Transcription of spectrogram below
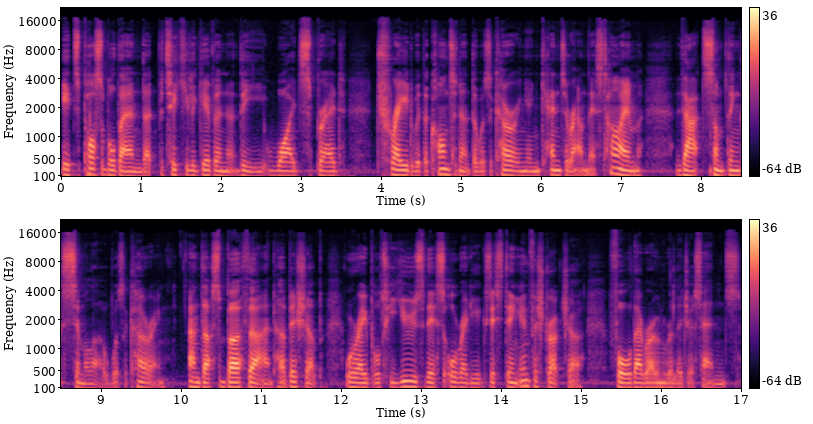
It's possible then that, particularly given the widespread trade with the continent that was occurring in Kent around this time, that something similar was occurring. And thus, Bertha and her bishop were able to use this already existing infrastructure for their own religious ends.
